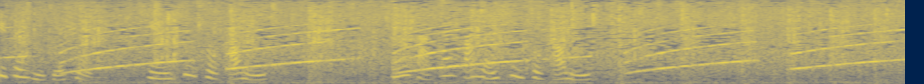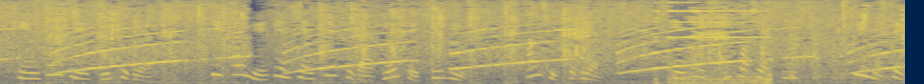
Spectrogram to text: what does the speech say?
地震已结束，请迅速逃离。请打开房门迅速逃离。请根据提示点避开与电线接触的有水区域，防止触电。请勿乘坐电梯，避免坠机。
